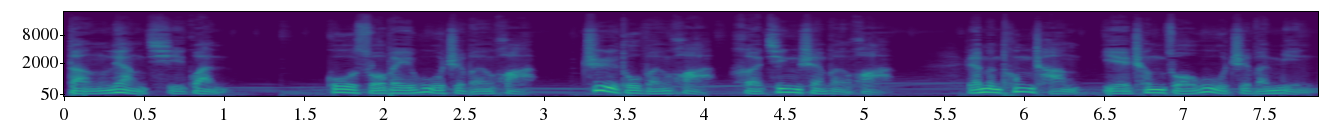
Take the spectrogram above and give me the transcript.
等量齐观。故所谓物质文化、制度文化和精神文化，人们通常也称作物质文明、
